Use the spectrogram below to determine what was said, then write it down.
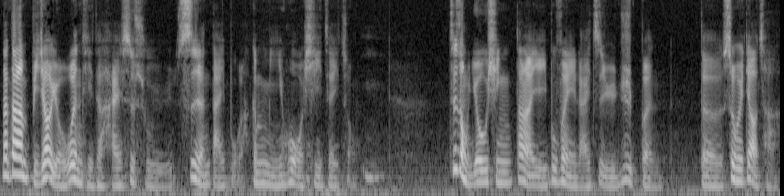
那当然比较有问题的还是属于私人逮捕啦，跟迷惑系这一种。嗯。这种忧心当然也一部分也来自于日本的社会调查。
